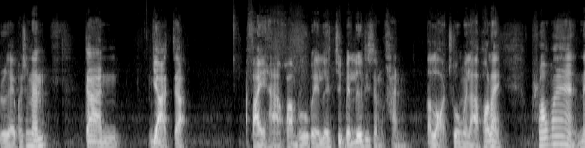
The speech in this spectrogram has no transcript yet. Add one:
เรื่อยๆ เพราะฉะนั้นการอยากจะใฝ่หาความรู้ไปเรื่อยจึงเป็นเรื่องที่สำคัญตลอดช่วงเวลาเพราะอะไร เพราะว่าใน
